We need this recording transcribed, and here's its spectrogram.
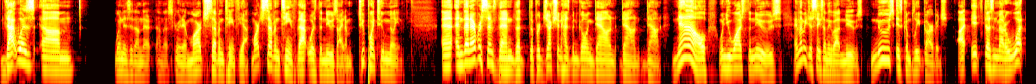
That was um, when is it on that on the screen there? March 17th. Yeah, March 17th. That was the news item. 2.2 million. Uh, and then ever since then, the, the projection has been going down, down, down. Now, when you watch the news, and let me just say something about news news is complete garbage. I, it doesn't matter what,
